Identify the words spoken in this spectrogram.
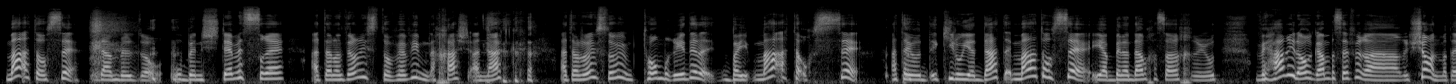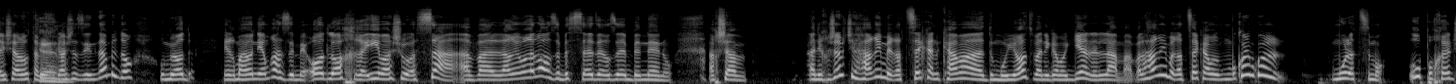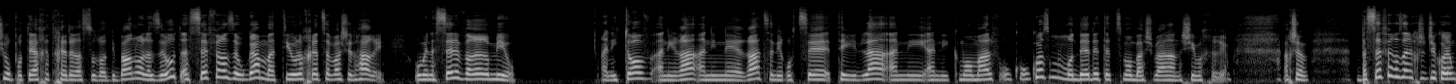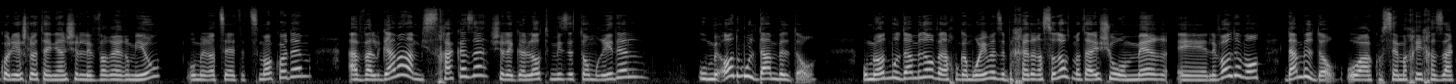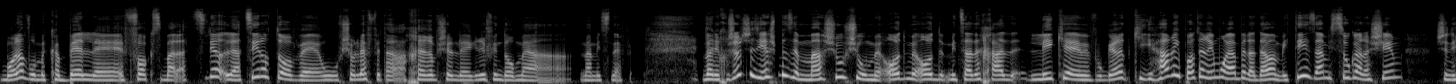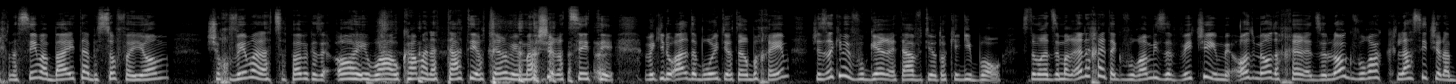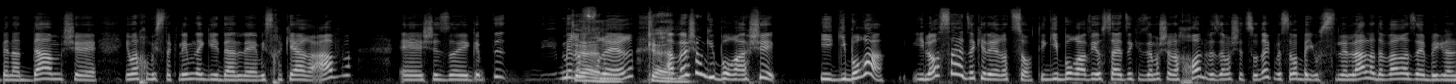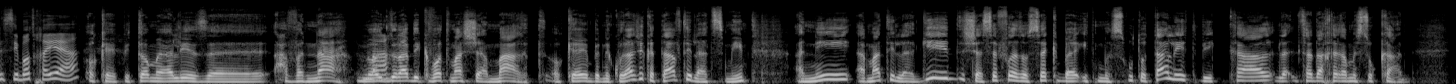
מה אתה עושה, דמבלדור? הוא בן 12, אתה נותן לו להסתובב עם נחש ענק, אתה נותן לו להסתובב עם תום רידל, ב... מה אתה עושה? אתה יודע, כאילו ידעת, מה אתה עושה? יא בן אדם חסר אחריות. והארי לא, גם בספר הראשון, מתי שהיה לו את כן. המפגש הזה עם דמבלדור, הוא מאוד, הרמיוני אמרה, זה מאוד לא אחראי מה שהוא עשה, אבל הארי אומר, לא, זה בסדר, זה בינינו. עכשיו, אני חושבת שהארי מרצה כאן כמה דמויות, ואני גם אגיע ללמה, אבל הארי מרצה כמה, קודם כל, מול עצמו. הוא פוחד שהוא פותח את חדר הסודות. דיברנו על הזהות, הספר הזה הוא גם מהטיול אחרי צבא של הארי. הוא מנסה לברר מי הוא. אני טוב, אני רע, אני נערץ, אני רוצה תהילה, אני, אני כמו מאלף, הוא, הוא כל הזמן מודד את עצמו בהשוואה לאנשים אחרים. עכשיו, בספר הזה אני חושבת שקודם כל יש לו את העניין של לברר מי הוא, הוא מרצה את עצמו קודם, אבל גם המשחק הזה של לגלות מי זה תום רידל, הוא מאוד מול דמבלדור. הוא מאוד מול דמבלדור, ואנחנו גם רואים את זה בחדר הסודות, מתי שהוא אומר אה, לוולדמורט, דמבלדור הוא הקוסם הכי חזק בעולם, והוא מקבל, אה, פוקס בא להציל, להציל אותו, והוא שולף את החרב של אה, גריפינדור מה, מהמצנפת. ואני חושבת שיש בזה משהו שהוא מאוד מאוד מצד אחד לי כמבוגרת, כי הארי פוטר, אם הוא היה בן אדם אמיתי, זה היה מסוג האנשים שנכנסים הביתה בסוף היום, שוכבים על הצפה וכזה, אוי, וואו, כמה נתתי יותר ממה שרציתי, וכאילו, אל דברו איתי יותר בחיים, שזה כמבוגרת, אהבתי אותו כגיבור. זאת אומרת, זה מראה לך את הגבורה מזווית שהיא מאוד מאוד אחרת. זה לא הגבורה הקלאסית של הבן אדם, שאם אנחנו מסתכלים נגיד על אה, משחקי הרעב, אה, שזה מרפרר, כן. אבל יש שם גיבורה שהיא גיבורה. היא לא עושה את זה כדי לרצות, היא גיבורה והיא עושה את זה כי זה מה שנכון וזה מה שצודק, וסבבה, היא הוסללה לדבר הזה בגלל נסיבות חייה. אוקיי, פתאום היה לי איזה הבנה מאוד מה? גדולה בעקבות מה שאמרת, אוקיי? בנקודה שכתבתי לעצמי, אני עמדתי להגיד שהספר הזה עוסק בהתמסרות טוטאלית, בעיקר לצד האחר המסוכן.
